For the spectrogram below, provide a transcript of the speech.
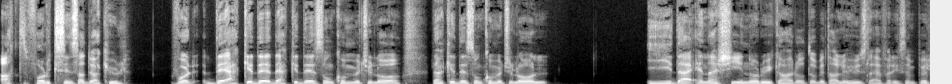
at folk syns at du er kul. For det er ikke det, det er ikke det som kommer til å Det er ikke det som kommer til å gi deg energi når du ikke har råd til å betale husleie, for eksempel.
